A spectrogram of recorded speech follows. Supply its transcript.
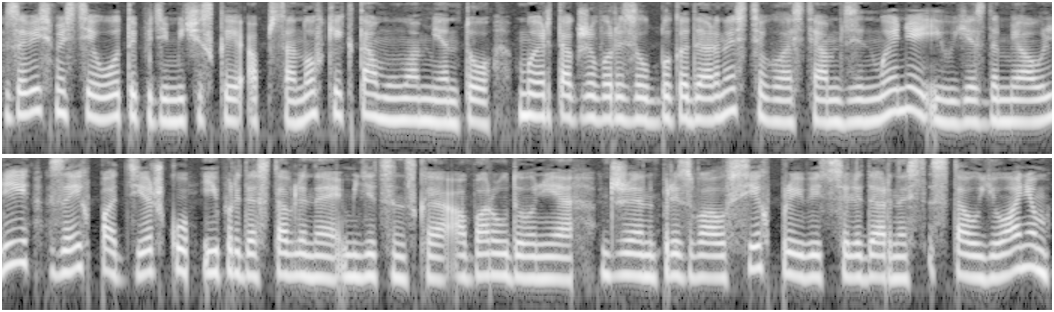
в зависимости от эпидемической обстановки к тому моменту. Мэр также выразил благодарность благодарность властям Дзинмэня и уезда Мяули за их поддержку и предоставленное медицинское оборудование. Джен призвал всех проявить солидарность с Тау Юанем,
